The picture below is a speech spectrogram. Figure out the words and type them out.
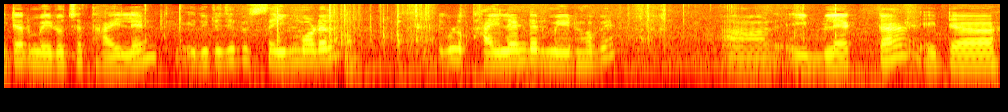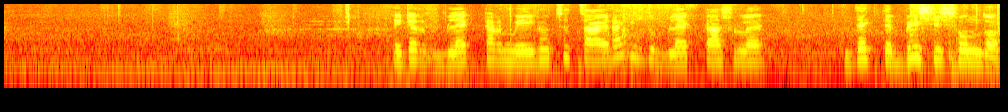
এটার মেড হচ্ছে থাইল্যান্ড। এই দুটো যেহেতু সেম মডেল এগুলো থাইল্যান্ডের মেড হবে। আর এই ব্ল্যাকটা এটা এটার ব্ল্যাকটার মেড হচ্ছে চায়না, কিন্তু ব্ল্যাকটা আসলে দেখতে বেশি সুন্দর।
